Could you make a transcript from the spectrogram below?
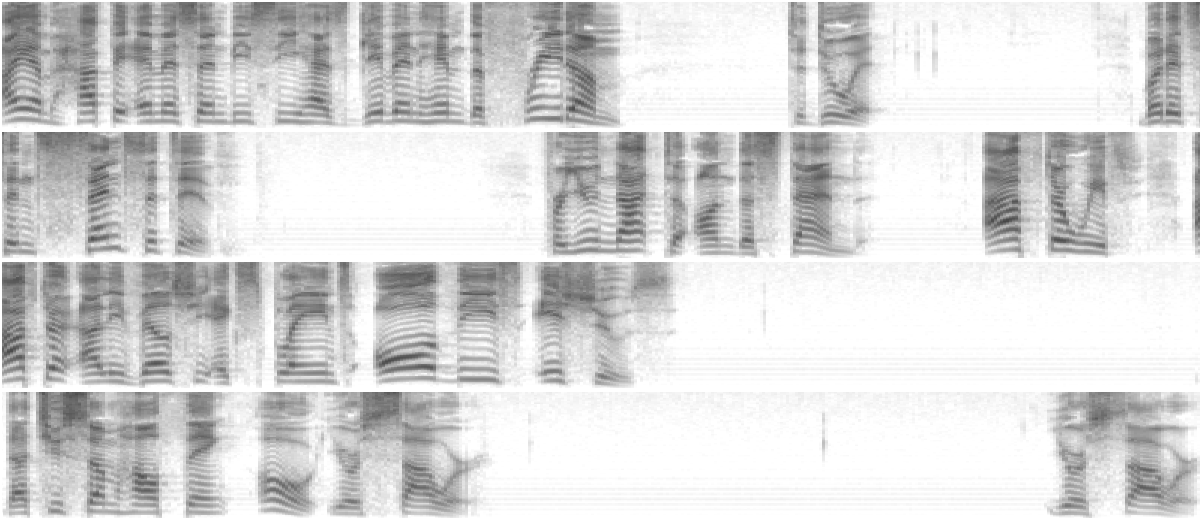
I am happy MSNBC has given him the freedom to do it. But it's insensitive for you not to understand. After we've after Ali Velshi explains all these issues, that you somehow think, oh, you're sour. You're sour.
